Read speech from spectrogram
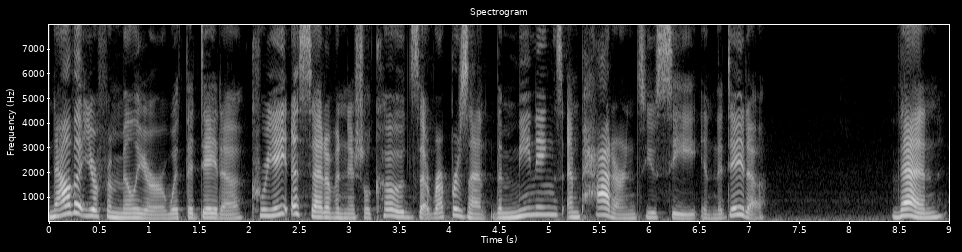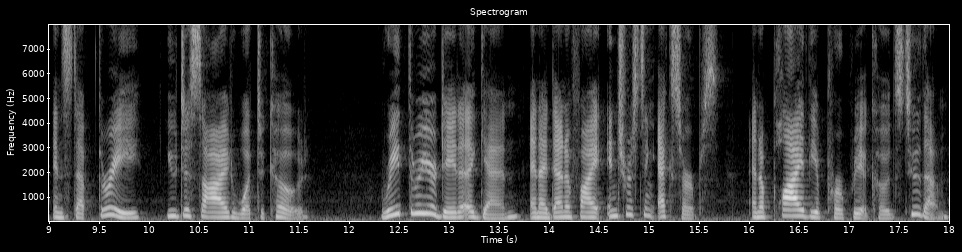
Now that you're familiar with the data, create a set of initial codes that represent the meanings and patterns you see in the data. Then, in step 3, you decide what to code. Read through your data again and identify interesting excerpts and apply the appropriate codes to them.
